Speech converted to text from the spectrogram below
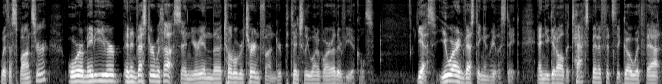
with a sponsor, or maybe you're an investor with us and you're in the total return fund or potentially one of our other vehicles. Yes, you are investing in real estate and you get all the tax benefits that go with that,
